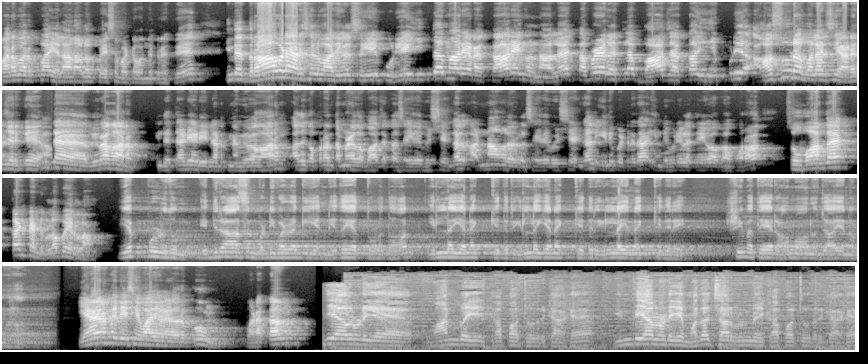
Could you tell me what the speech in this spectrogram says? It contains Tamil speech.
பரபரப்பா எல்லாராலும் பேசப்பட்டு வந்துட்டு இருக்கு இந்த திராவிட அரசியல்வாதிகள் செய்யக்கூடிய இந்த மாதிரியான காரியங்கள்னால தமிழகத்துல பாஜக எப்படி அசுர வளர்ச்சி அடைஞ்சிருக்கு? இந்த விவகாரம் இந்த தடியடி நடத்தின விவகாரம் அதுக்கப்புறம் தமிழக பாஜக செய்த விஷயங்கள் அண்ணாமலர்கள் செய்த விஷயங்கள் இது பற்றி தான் இந்த வீடியோல தெளிவா பார்க்க போறோம். சோ வாங்க கண்டென்ட்குள்ள போயிடலாம். எப்பொழுதும் எதிராசன் வடிவழகு என் இதயத் தொழுதால் இல்லை எனக்கெதிர் இல்லை எனக்கெதிர் இல்லை எனக்கெதிரே ஸ்ரீமதே ராமானுஜாய நமஹா. எனதரமை தேசியவாதிகள் அனைவருக்கும் வணக்கம். இந்தியாவினுடைய மாண்பை காப்பாற்றுவதற்காக இந்தியாவினுடைய மதச்சார்பின்மையை காப்பாற்றுவதற்காக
